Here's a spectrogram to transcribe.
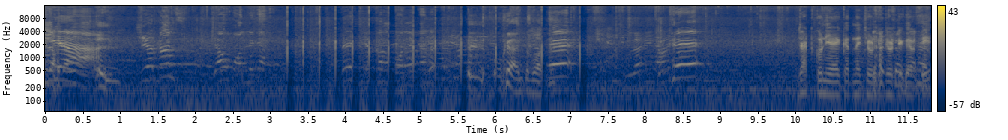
लेके आओ। ओके अंत बॉल ए, उठे। झटकून ही ऐकत नाही छोटी छोटी करते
